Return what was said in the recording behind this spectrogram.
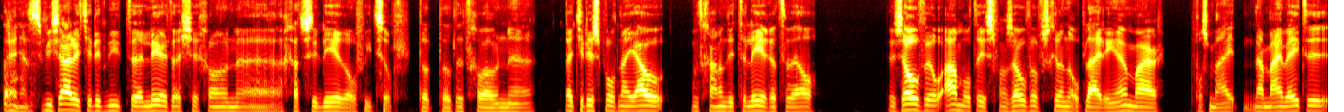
En het is bizar dat je dit niet uh, leert als je gewoon uh, gaat studeren of iets. Of dat, dat het gewoon. Uh, dat je dus bijvoorbeeld naar jou moet gaan om dit te leren. Terwijl er zoveel aanbod is van zoveel verschillende opleidingen. Maar volgens mij, naar mijn weten,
